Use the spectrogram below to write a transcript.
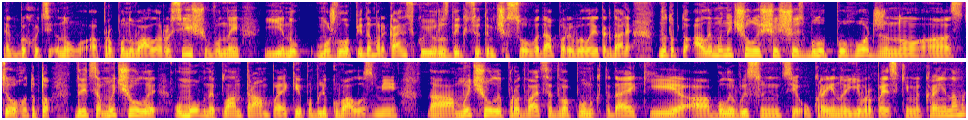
якби хоті, ну пропонували Росії, щоб вони її ну можливо під американську юрисдикцію тимчасово да перевели і так далі. Ну тобто, але ми не чули, що щось було погоджено а, з цього. Тобто, дивіться, ми чули умовний план Трампа, який публікували змі. А, Ми чули про 22 пункти, да, які а, були висунуті Україною і європейськими країнами.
